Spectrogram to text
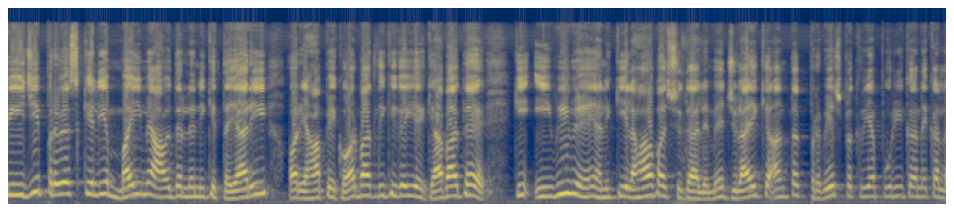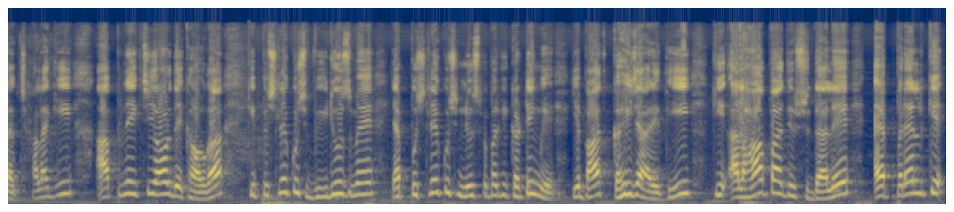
पीजी प्रवेश के लिए मई में आवेदन लेने की तैयारी, और यहाँ पे एक और बात लिखी गई है। क्या बात है? कि ईवी में, यानी कि इलाहाबाद विश्वविद्यालय में जुलाई के अंत तक प्रवेश प्रक्रिया पूरी करने का लक्ष्य। हालाँकि आपने एक चीज़ और देखा होगा कि पिछले कुछ वीडियोज़ में या पिछले कुछ न्यूज़पेपर की कटिंग में ये बात कही जा रही थी कि इलाहाबाद विश्वविद्यालय अप्रैल के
